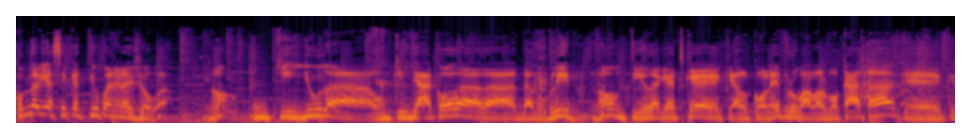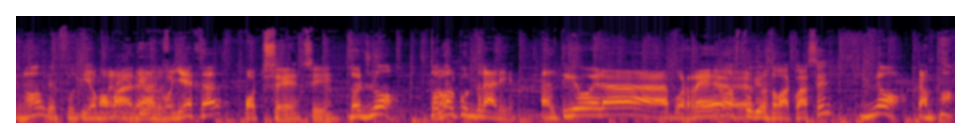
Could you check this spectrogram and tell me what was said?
com devia ser aquest tio quan era jove? No? Un quillo de... un quillaco de, de, de Dublín, no? Un tio d'aquests que, que al col·le et robava el bocata, que, que, no? que et fotia un Home, parell de dius- collejas. Pot ser, sí. Doncs no, tot No? el contrari. El tio era, pues res... Era l'estudiós de la classe? No, tampoc.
